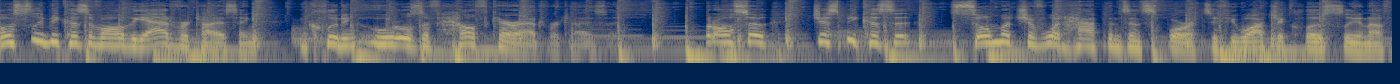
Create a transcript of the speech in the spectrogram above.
mostly because of all the advertising, including oodles of healthcare advertising. But also just because it, so much of what happens in sports, if you watch it closely enough,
